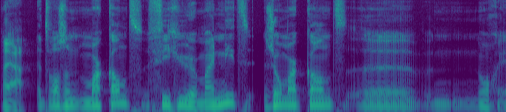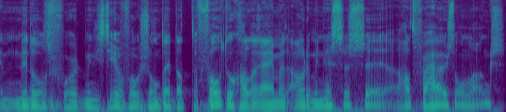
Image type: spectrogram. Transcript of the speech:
Nou ja, het was een markant figuur, maar niet zo markant nog inmiddels voor het ministerie van Volksgezondheid dat de fotogalerij met oude ministers had verhuisd onlangs.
